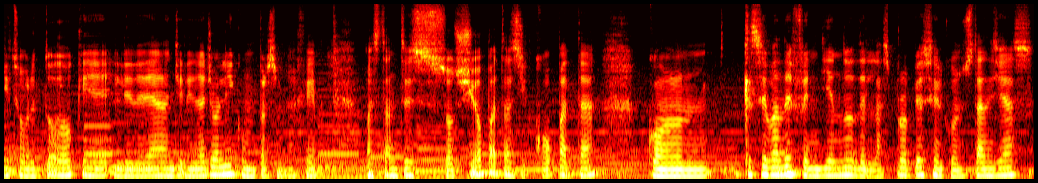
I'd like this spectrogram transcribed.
y sobre todo que le a Angelina Jolie como un personaje bastante sociópata, psicópata, con que se va defendiendo de las propias circunstancias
